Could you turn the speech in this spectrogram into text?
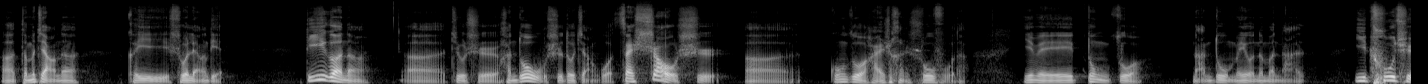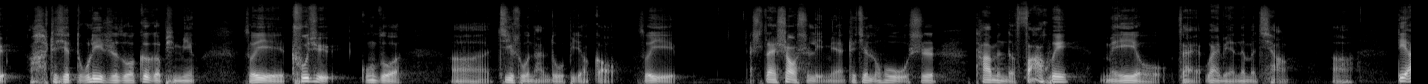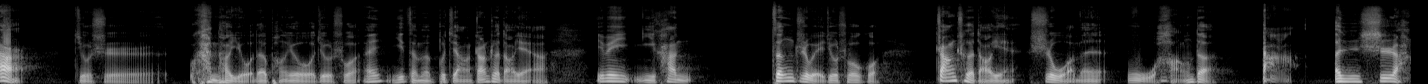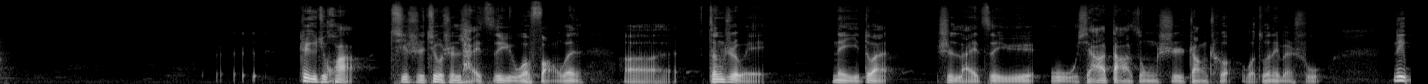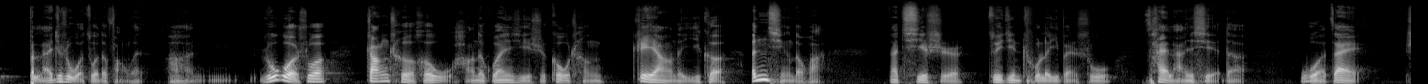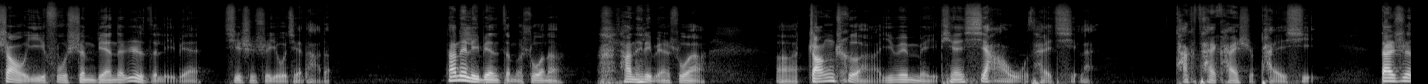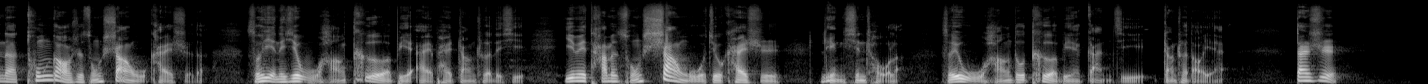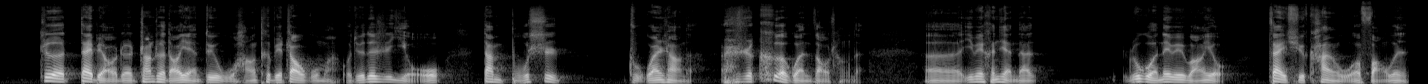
啊，怎么讲呢？可以说两点。第一个呢，呃，就是很多武士都讲过，在邵氏呃工作还是很舒服的。因为动作难度没有那么难，一出去啊，这些独立制作个个拼命，所以出去工作啊，技术难度比较高，所以是在邵氏里面，这些龙虎武师他们的发挥没有在外面那么强啊。第二就是我看到有的朋友就说：“哎，你怎么不讲张彻导演啊？因为你看曾志伟就说过，张彻导演是我们。”武行的大恩师啊，这个句话其实就是来自于我访问呃曾志伟那一段是来自于武侠大宗师张彻，我做那本书，那本来就是我做的访问啊。如果说张彻和武行的关系是构成这样的一个恩情的话，那其实最近出了一本书，蔡澜写的《我在邵逸夫身边的日子》里边，其实是有解答的。他那里边怎么说呢？他那里边说啊，啊，张彻啊，因为每天下午才起来，他才开始拍戏，但是呢，通告是从上午开始的，所以那些武行特别爱拍张彻的戏，因为他们从上午就开始领薪酬了，所以武行都特别感激张彻导演。但是，这代表着张彻导演对武行特别照顾吗？我觉得是有，但不是主观上的。而是客观造成的，呃，因为很简单，如果那位网友再去看我访问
